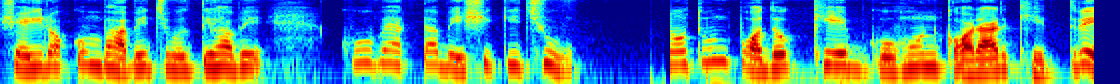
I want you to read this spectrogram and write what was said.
সেই রকমভাবে চলতে হবে। খুব একটা বেশি কিছু নতুন পদক্ষেপ গ্রহণ করার ক্ষেত্রে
